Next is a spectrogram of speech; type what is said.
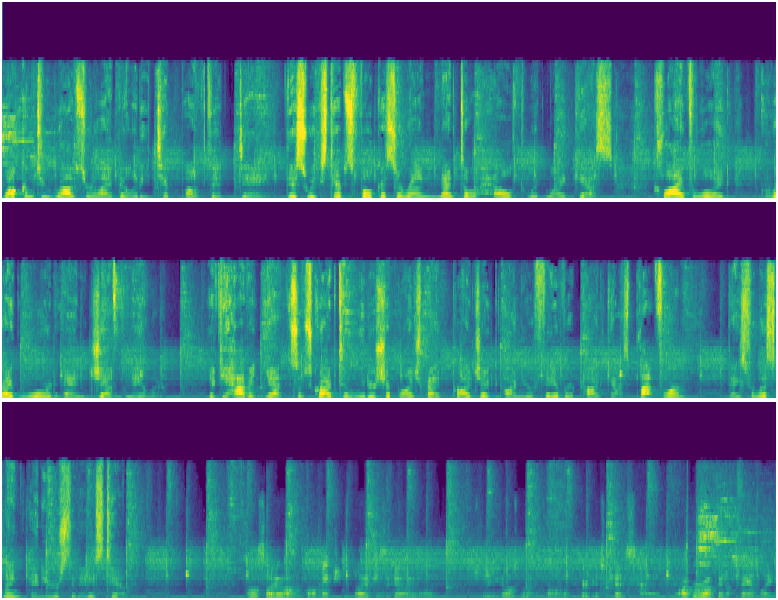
Welcome to Rob's Reliability Tip of the Day. This week's tips focus around mental health with my guests Clive Lloyd, Greg Ward, and Jeff Naylor. If you haven't yet, subscribe to the Leadership Launchpad Project on your favorite podcast platform. Thanks for listening, and here's today's tip. Also, um, I mentioned ages ago uh, you guys were in one of the previous chats, I grew up in a family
